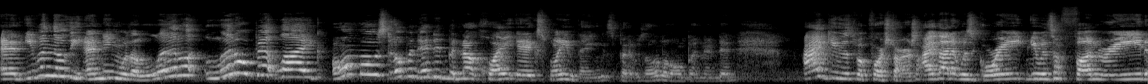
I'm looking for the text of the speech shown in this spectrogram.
And even though the ending was a little, little bit like almost open-ended but not quite, it explained things, but it was a little open-ended. I gave this book four stars. I thought it was great. It was a fun read.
